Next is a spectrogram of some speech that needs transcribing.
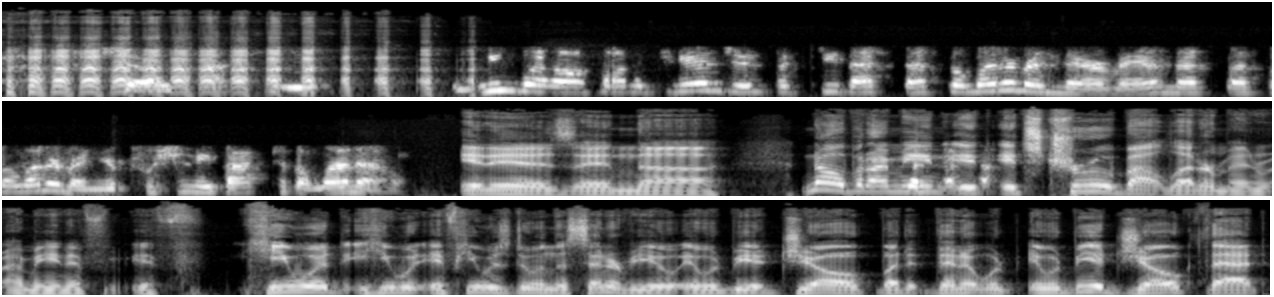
so we went off on a tangent, but see, that's that's the Letterman there, man. That's that's the Letterman. You're pushing me back to the Leno. It is, and uh, No, but I mean, it, it's true about Letterman. I mean, if if he would he would if he was doing this interview, it would be a joke, but then it would it would be a joke that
